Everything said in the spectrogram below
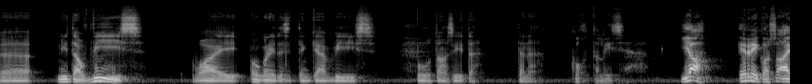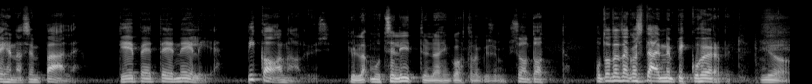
Öö, niitä on viisi vai onko niitä sittenkään viisi? Puhutaan siitä tänään. Kohta lisää. Ja erikoisaiheena sen päälle. GPT-4. Pika-analyysi. Kyllä, mutta se liittyy näihin kohtalon kysymyksiin. Se on totta. Mutta otetaanko sitä ennen pikku hörpyt? Joo.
